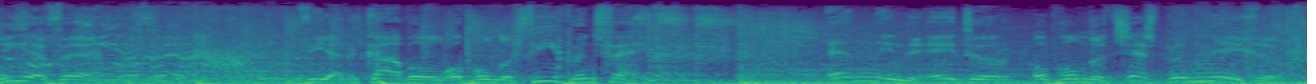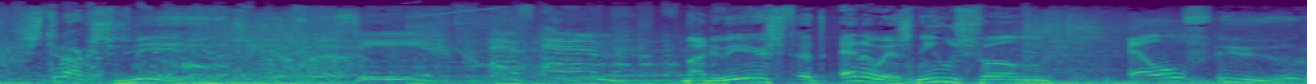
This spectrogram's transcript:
ZFM. Via de kabel op 104.5. En in de ether op 106.9. Straks meer. ZFM. Maar nu eerst het NOS nieuws van 11 uur.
